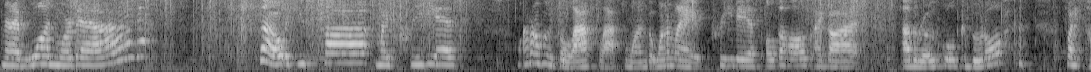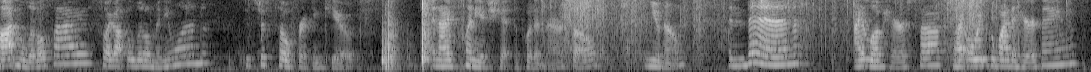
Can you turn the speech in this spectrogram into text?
And then I have one more bag. So if you saw my previous, I don't know if it was the last last one, but one of my previous Ulta hauls, I got uh, the rose gold caboodle. So I saw it in the little size, so I got the little mini one. It's just so freaking cute. And I have plenty of shit to put in there, so you know. And then I love hair stuff, so I always go buy the hair things.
